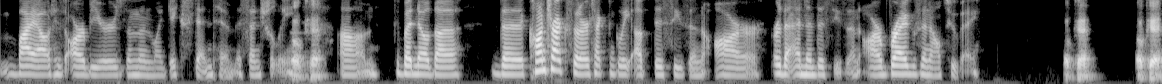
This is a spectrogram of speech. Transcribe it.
buy out his arb years and then like extend him essentially. Okay. Um, but no, the the contracts that are technically up this season are or the end of this season are Breggs and Altuve. Okay. Okay.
